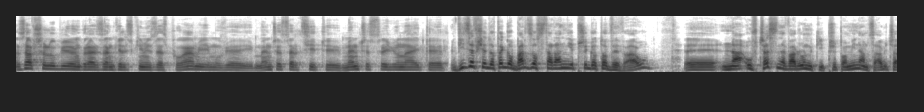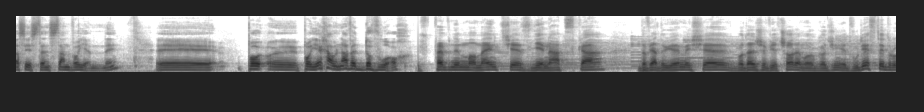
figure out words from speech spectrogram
Zawsze lubiłem grać z angielskimi zespołami, mówię i Manchester City, Manchester United. Widzew się do tego bardzo starannie przygotowywał. Y, Na ówczesne warunki, przypominam cały czas jest ten stan wojenny, y, po, y, pojechał nawet do Włoch. W pewnym momencie z nienacka dowiadujemy się, bodajże wieczorem o godzinie 22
